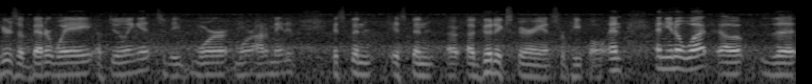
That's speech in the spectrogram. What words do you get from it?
here's a better way of doing it to be more, more automated it's been it's been a, a, good experience for people. And and you know what? Uh, the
